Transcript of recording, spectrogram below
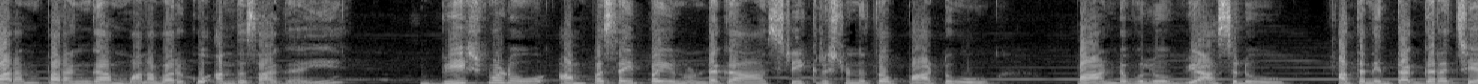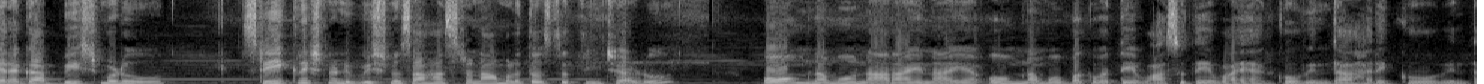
పరంపరంగా మన వరకు అందసాగాయి. భీష్ముడు అంపసైపై నుండగా శ్రీకృష్ణునితో పాటు పాండవులు వ్యాసుడు అతని దగ్గర చేరగా భీష్ముడు శ్రీకృష్ణుని విష్ణు సహస్రనామాలతో స్తుతించాడు. ఓం నమో నారాయణాయ ఓం నమో భగవతే వాసుదేవాయ గోవింద హరి గోవింద.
